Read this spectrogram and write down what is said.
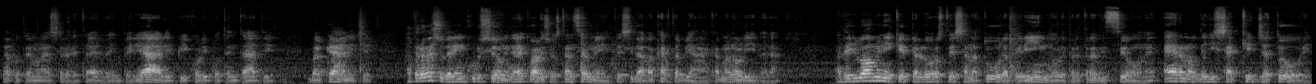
ma potevano essere le terre imperiali, piccoli potentati balcanici, attraverso delle incursioni nelle quali sostanzialmente si dava carta bianca, mano libera, a degli uomini che per loro stessa natura, per indole, per tradizione, erano degli saccheggiatori.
